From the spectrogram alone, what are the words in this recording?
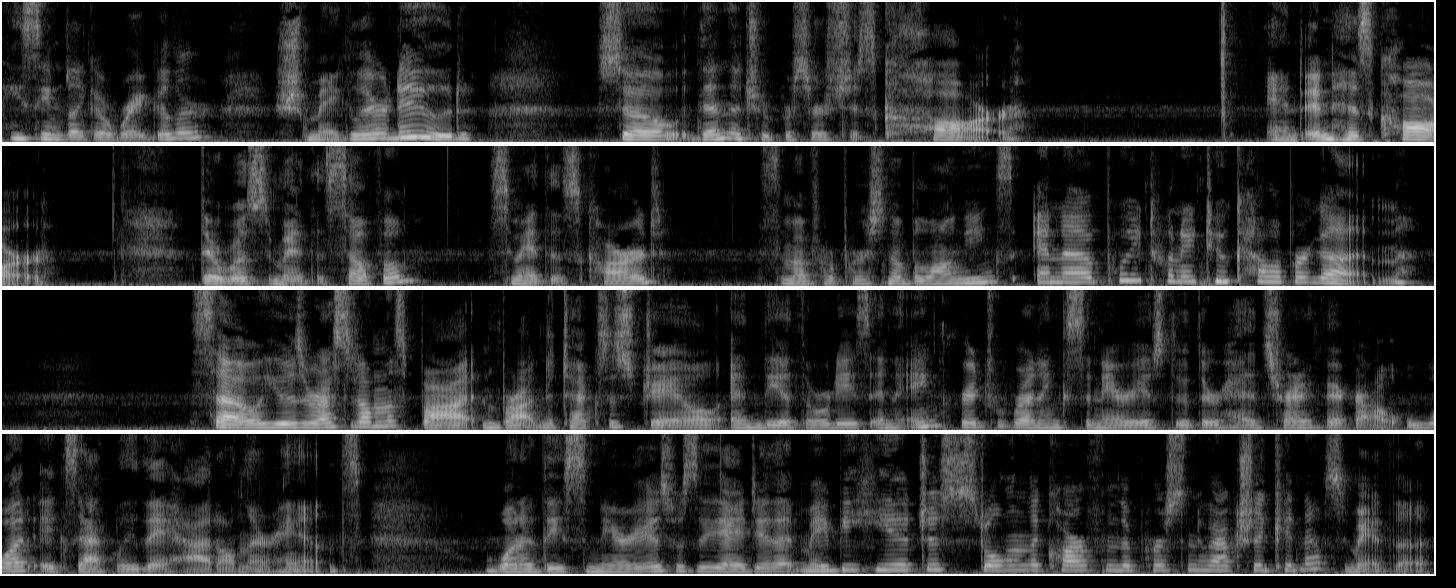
he seemed like a regular schmegler dude. So then the trooper searched his car. And in his car, there was Samantha's cell phone, Samantha's card, some of her personal belongings, and a .22 caliber gun. So he was arrested on the spot and brought into Texas jail, and the authorities in Anchorage were running scenarios through their heads trying to figure out what exactly they had on their hands. One of these scenarios was the idea that maybe he had just stolen the car from the person who actually kidnapped Samantha.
